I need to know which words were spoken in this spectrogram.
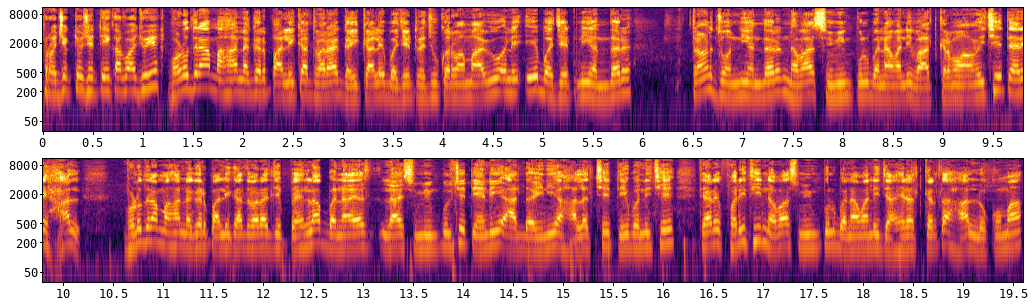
પ્રોજેક્ટો છે તે કરવા જોઈએ. વડોદરા મહાનગરપાલિકા દ્વારા ગઈકાલે બજેટ રજૂ કરવામાં આવ્યું અને એ બજેટની અંદર ત્રણ ઝોનની અંદર નવા સ્વિમિંગ પુલ બનાવવાની વાત કરવામાં આવી છે. ત્યારે હાલ વડોદરા મહાનગરપાલિકા દ્વારા જે પહેલા બનાયેલા સ્વિમિંગ પુલ છે, તેની આ દયનીય હાલત છે, તે બની છે. ત્યારે ફરીથી નવા સ્વિમિંગ પુલ બનાવવાની જાહેરાત કરતા હાલ લોકોમાં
